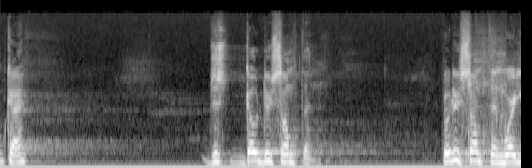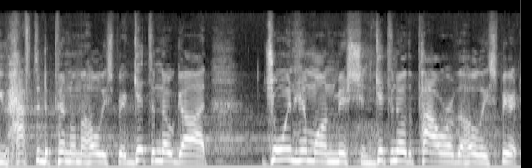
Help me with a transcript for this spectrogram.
Okay. Just go do something. Go do something where you have to depend on the Holy Spirit. Get to know God. Join Him on mission. Get to know the power of the Holy Spirit.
